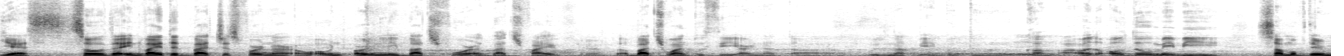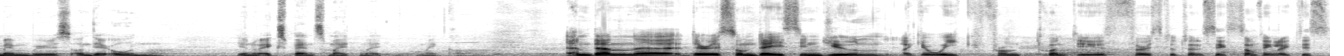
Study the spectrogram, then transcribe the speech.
Yes. So the invited batches for now are only batch 4 and batch 5. Yeah. Batch 1 to 3 are not uh, will not be able to come. Although maybe some of their members on their own, you know, expense might might might come. And then uh, there is some days in June, like a week from 21st to 26th, something like this.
